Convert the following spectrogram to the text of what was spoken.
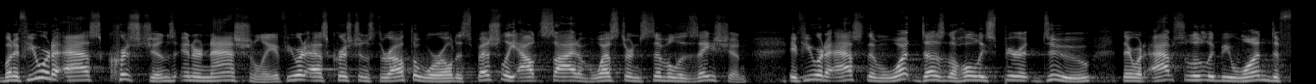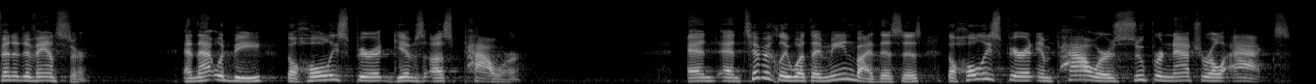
But if you were to ask Christians internationally, if you were to ask Christians throughout the world, especially outside of Western civilization, if you were to ask them, what does the Holy Spirit do, there would absolutely be one definitive answer. And that would be the Holy Spirit gives us power. And, and typically, what they mean by this is the Holy Spirit empowers supernatural acts,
